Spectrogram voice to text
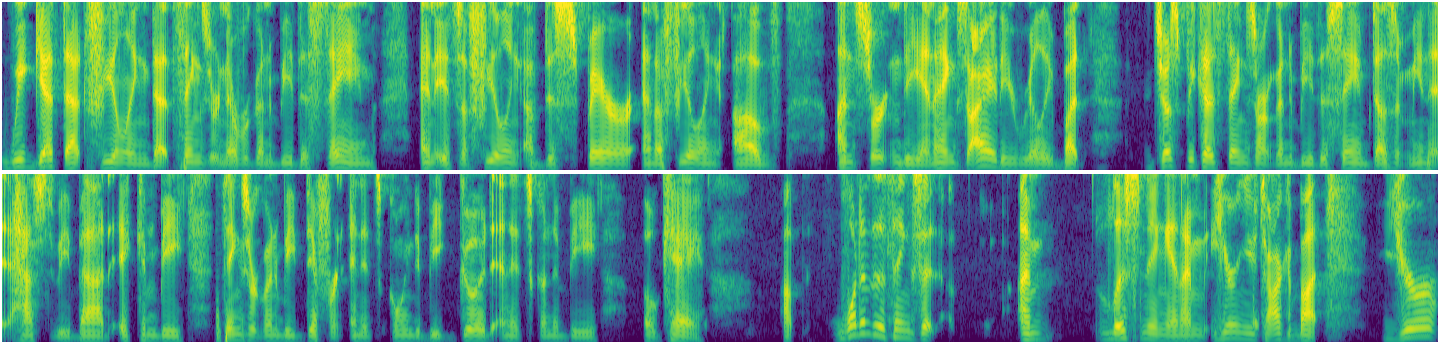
we get that feeling that things are never going to be the same. And it's a feeling of despair and a feeling of uncertainty and anxiety, really. But just because things aren't going to be the same doesn't mean it has to be bad. It can be things are going to be different and it's going to be good and it's going to be okay. Uh, one of the things that I'm listening and I'm hearing you talk about, you're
